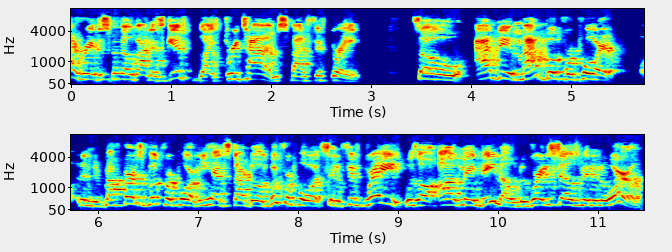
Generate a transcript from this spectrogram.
I read The Spellbinder's Gift like three times by the fifth grade. So I did my book report my first book report when you had to start doing book reports in the fifth grade was on Og Mandino, the greatest salesman in the world.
